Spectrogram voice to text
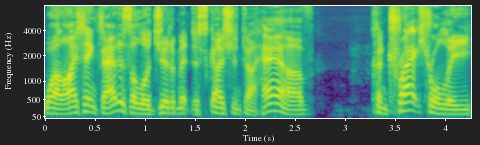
well, I think that is a legitimate discussion to have contractually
